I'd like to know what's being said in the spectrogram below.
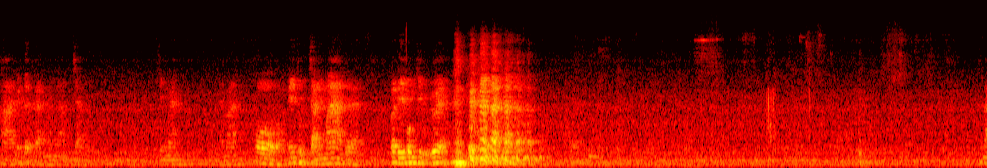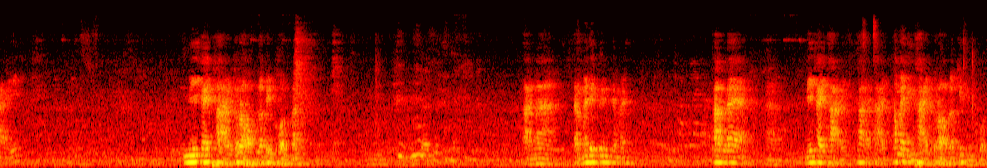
ทายไม่เกิดแรงบันดาลใจจริงไหมเห็นไหมโอ้นี่ถูกใจมากเลยพอดีผมหิวด้วยไหน มีใครถ่ายกรอบแล้วเป็นคนบ้าง ถ่ายมาแต่ไม่ได้ขึ้นใช่ไหมภาพแรกมีใครถ่ายถ่ายถ่ายทำไมถึงถ่ายกรอบแล้วคิดถึงคน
